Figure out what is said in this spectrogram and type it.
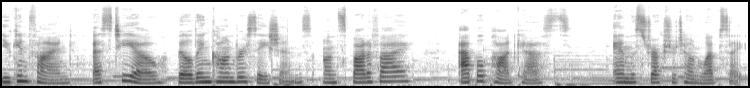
you can find STO Building Conversations on Spotify, Apple Podcasts, and the Structure Tone website.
